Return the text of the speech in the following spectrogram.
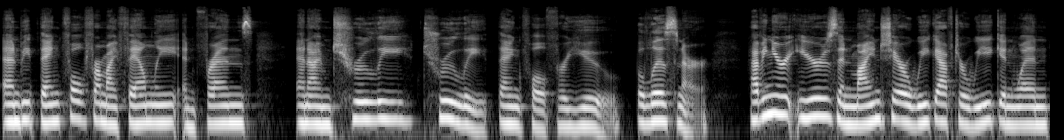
and be thankful for my family and friends. And I'm truly, truly thankful for you, the listener, having your ears and mind share week after week. And when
